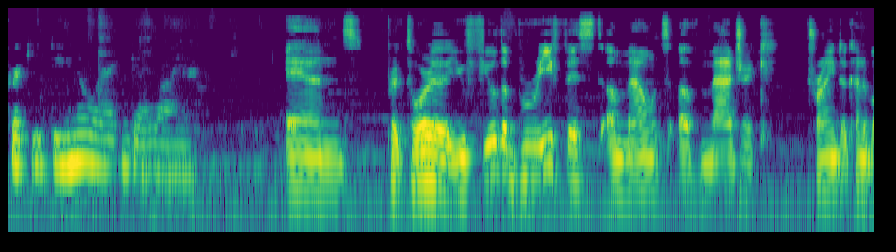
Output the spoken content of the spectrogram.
Pricky, do you know where I can get a lyre? and Prictoria, you feel the briefest amount of magic trying to kind of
